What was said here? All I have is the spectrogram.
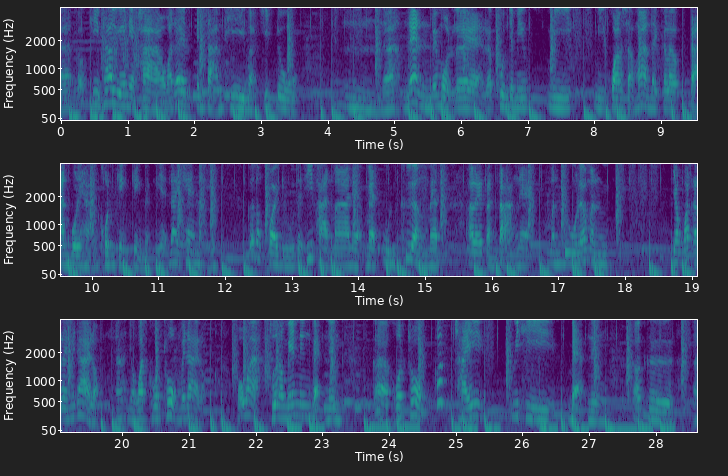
นะก็ทีมท่าเรือเนี่ยผ่าออกมาได้เป็น 3 ทีมอะคิดดูอืมนะแน่นไปหมดเลยแล้วคุณจะมี มีมีความสามารถในการบริหารคนเก่งๆ แบบนี้ได้แค่ไหน ก็ต้องคอยดูแต่ที่ผ่านมาเนี่ยแมตช์อุ่นเครื่องแมตช์อะไรต่างๆเนี่ยมันดูแล้วมันยังวัดอะไรไม่ได้หรอกนะยังวัดโค้ชโชคไม่ได้หรอก เพราะว่าทัวร์นาเมนต์หนึ่งแบบหนึ่งโค้ชโชคก็ใช้วิธีแบบหนึ่งก็คืออ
